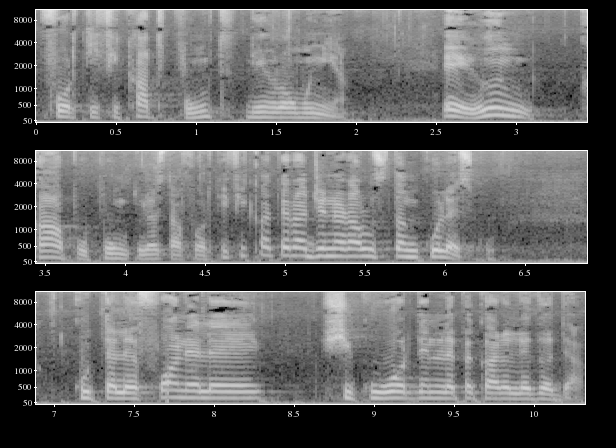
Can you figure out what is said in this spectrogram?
fortificat punct din România. Ei, în capul punctului ăsta fortificat era generalul Stănculescu, cu telefoanele și cu ordinele pe care le dădea.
